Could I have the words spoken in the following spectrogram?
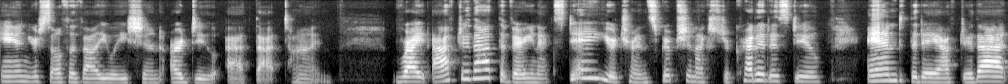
and your self evaluation are due at that time. Right after that, the very next day, your transcription extra credit is due, and the day after that,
